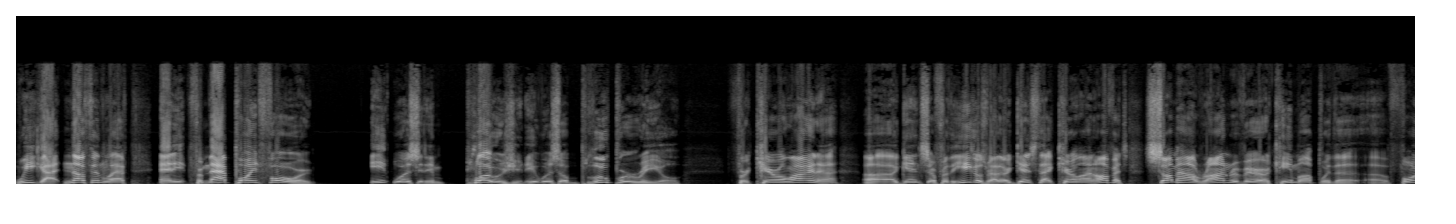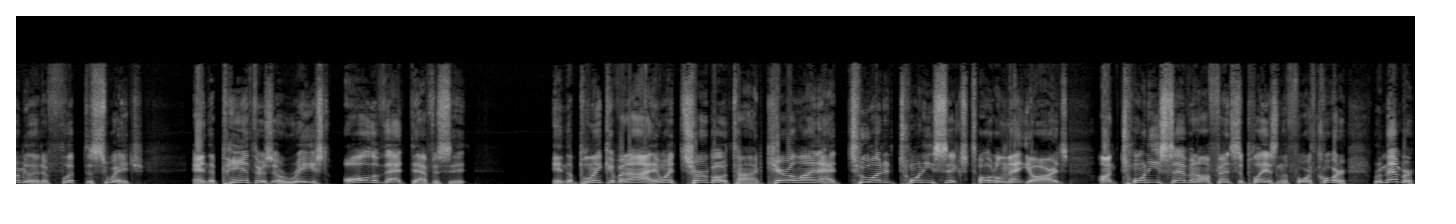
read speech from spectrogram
We got nothing left. And it, from that point forward, it was an implosion. It was a blooper reel for Carolina uh, against, or for the Eagles rather, against that Carolina offense. Somehow Ron Rivera came up with a, a formula to flip the switch, and the Panthers erased all of that deficit in the blink of an eye. They went turbo time. Carolina had 226 total net yards on 27 offensive plays in the fourth quarter. Remember,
